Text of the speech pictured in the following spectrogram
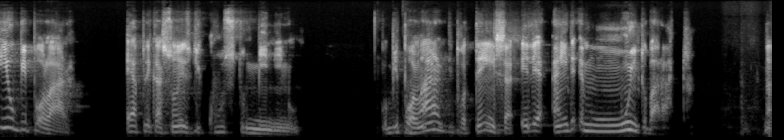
E o bipolar é aplicações de custo mínimo. O bipolar de potência, ele é, ainda é muito barato. Né?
